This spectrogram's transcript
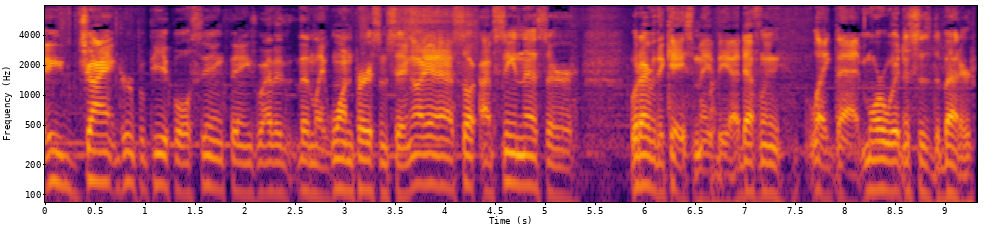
a giant group of people seeing things rather than like one person saying, "Oh yeah, so I've seen this," or whatever the case may be. I definitely like that. More witnesses, the better.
